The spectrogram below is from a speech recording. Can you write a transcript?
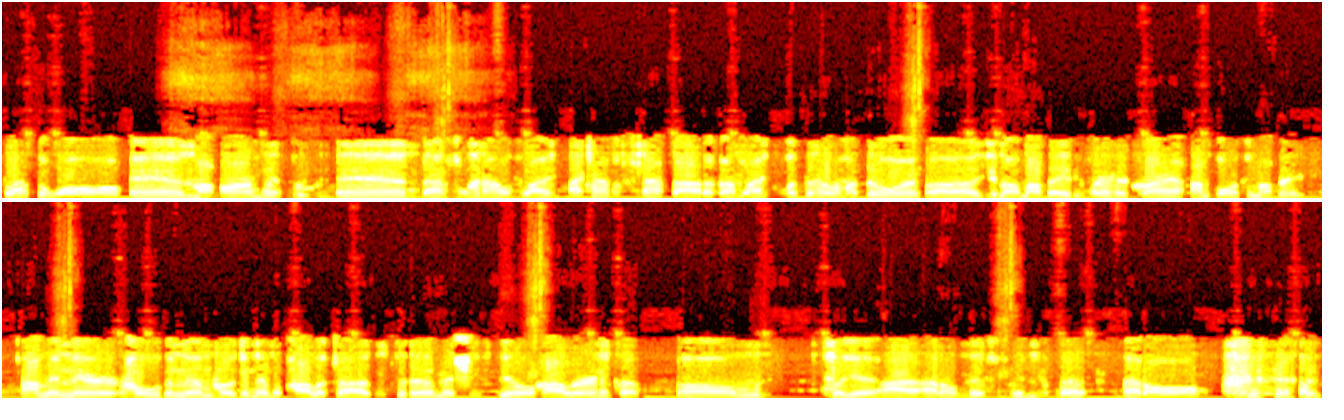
slapped the wall, and my arm went through it. And that's when I was like, I kind of snapped out of it. I'm like, what the hell am I doing? Uh, you know, my baby's in here crying. I'm going to my baby. I'm in there holding them, hugging them, apologizing to them, and she's still hollering and cussing. Um, so yeah, I, I don't miss any of that at all. So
